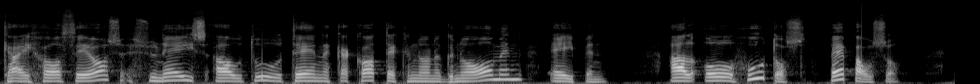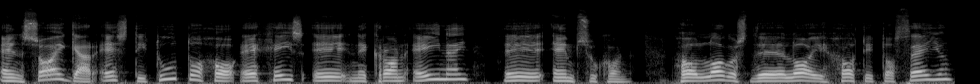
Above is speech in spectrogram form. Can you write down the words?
Καί ο Θεός συνέης αυτού τεν κακότεκνον γνώμεν έπεν, αλ ο χούτος πέπαυσο, εν σοιγάρ εστι τούτο ho έχεις ε νεκρόν είναι ε emψυχον. Ο λόγος δε ελόι ότι το θέιον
